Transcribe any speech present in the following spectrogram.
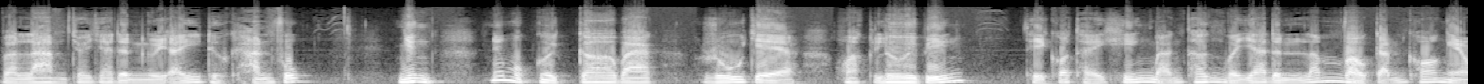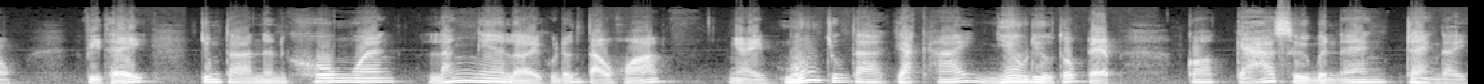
và làm cho gia đình người ấy được hạnh phúc. Nhưng nếu một người cờ bạc, rượu chè hoặc lười biếng thì có thể khiến bản thân và gia đình lâm vào cảnh khó nghèo. Vì thế, chúng ta nên khôn ngoan lắng nghe lời của đấng tạo hóa. Ngài muốn chúng ta gặt hái nhiều điều tốt đẹp, có cả sự bình an tràn đầy.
